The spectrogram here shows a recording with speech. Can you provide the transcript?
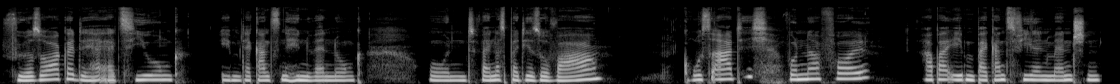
Fürsorge, der Erziehung, eben der ganzen Hinwendung. Und wenn das bei dir so war, großartig, wundervoll, aber eben bei ganz vielen Menschen,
